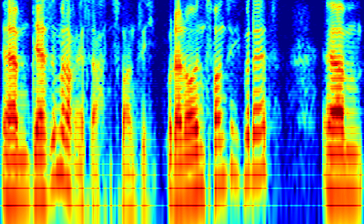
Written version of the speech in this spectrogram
Ähm, der ist immer noch erst 28 oder 29 wird er jetzt ähm,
